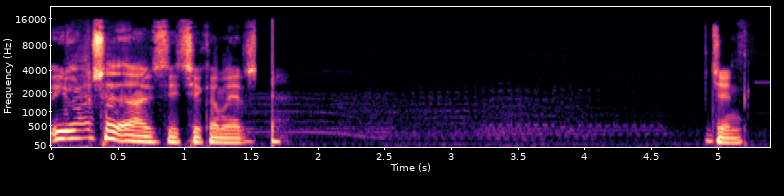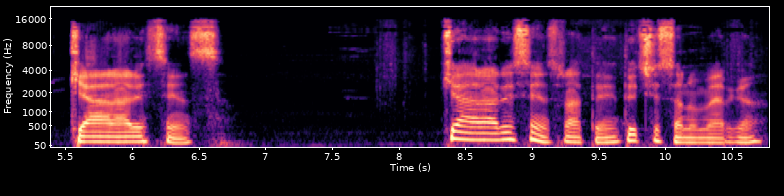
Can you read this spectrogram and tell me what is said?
Eu așa aș zice că merge. Gen, chiar are sens. Chiar are sens, frate. De ce să nu meargă?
